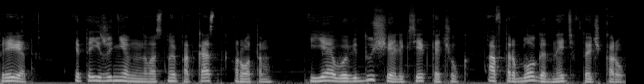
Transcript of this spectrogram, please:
Привет! Это ежедневный новостной подкаст «Ротом». И я его ведущий Алексей Ткачук, автор блога native.ru.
